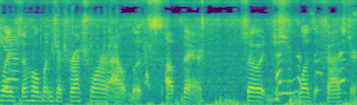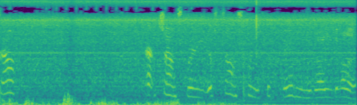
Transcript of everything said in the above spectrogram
placed yeah. a whole bunch of freshwater outlets up there. So it I just mean, floods it faster. That, sound, that sounds pretty. That sounds pretty clickbaity. My God, you gotta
